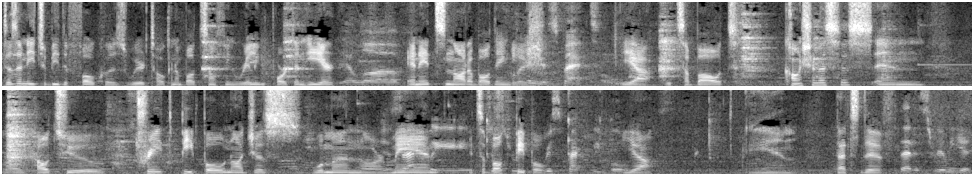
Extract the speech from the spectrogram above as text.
doesn't need to be the focus. We're talking about something really important here, Yeah, love and it's not about and English. respect. Yeah, it's about consciousnesses and like how to treat people, not just women or men. Exactly. It's Just about people. Respect people. Yeah, and that's the That is really it.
